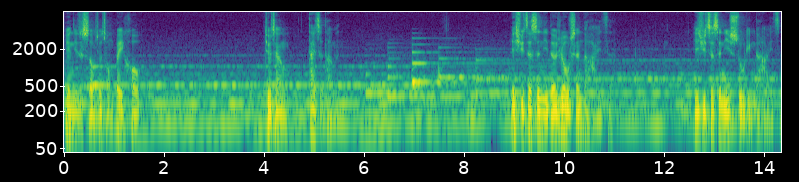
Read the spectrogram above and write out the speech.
用你的手就从背后，就这样带着他们。也许这是你的肉身的孩子，也许这是你属灵的孩子，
